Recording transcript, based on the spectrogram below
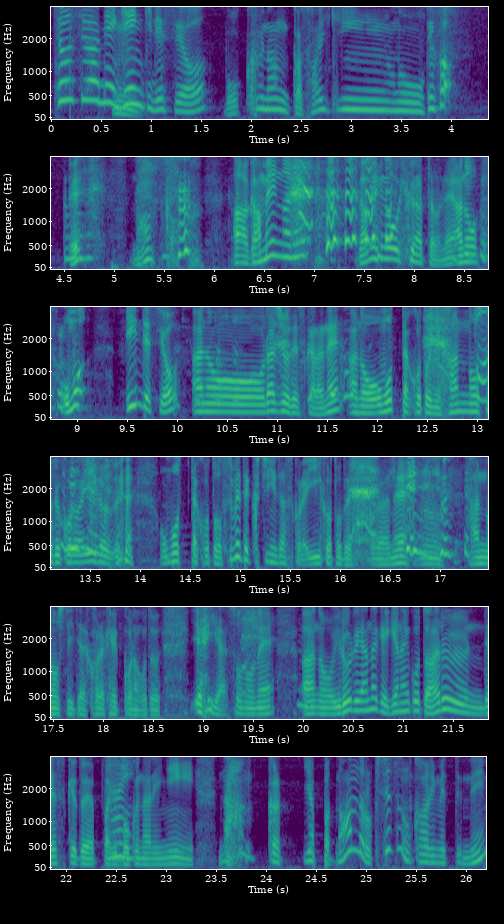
調子はね、うん元気ですよ。僕なんか最近あのでかっ。ごめんなんすか？あ画面がね画面が大きくなったのね。あのおもいいんですよ、あのーラジオですからね、あの思ったことに反応する、これはいいことで、思ったことをすべて口に出す、これはいいことです、これはね、うん。反応していただく、これは結構なこと、いやいや、そのね、あのいろいろやらなきゃいけないことあるんですけど、やっぱりはい僕なりに、なんか、やっぱなんだろう、季節の変わり目って眠い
